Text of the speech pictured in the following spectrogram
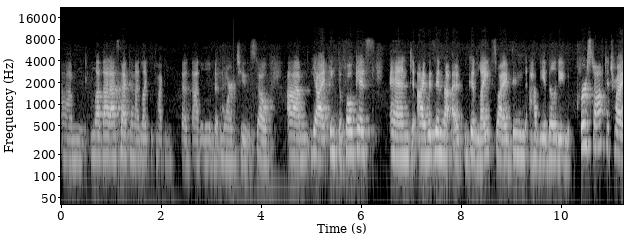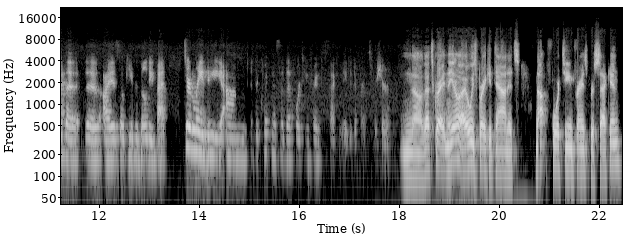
Um, love that aspect, and I'd like to talk about that a little bit more too. So, um, yeah, I think the focus, and I was in the, a good light, so I didn't have the ability first off to try the the ISO capability, but certainly the um, the quickness of the 14 frames a second made a difference for sure. No, that's great. And you know, I always break it down. It's not 14 frames per second.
